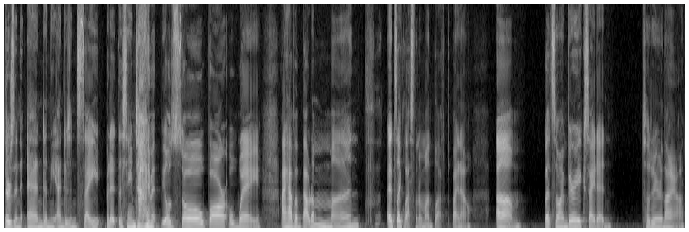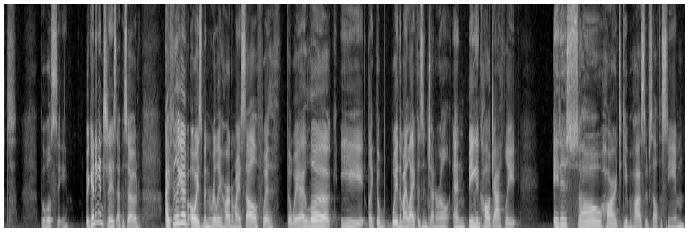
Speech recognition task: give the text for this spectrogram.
there's an end and the end is in sight, but at the same time, it feels so far away. I have about a month it's like less than a month left by now. Um, but so I'm very excited to do that. But we'll see. But getting into today's episode, I feel like I've always been really hard on myself with the way I look, eat, like the way that my life is in general. And being a college athlete, it is so hard to keep a positive self esteem.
